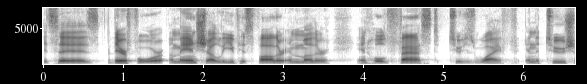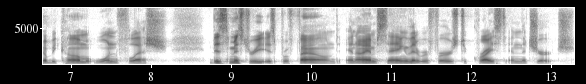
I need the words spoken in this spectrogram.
It says, Therefore, a man shall leave his father and mother and hold fast to his wife, and the two shall become one flesh. This mystery is profound, and I am saying that it refers to Christ and the church.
